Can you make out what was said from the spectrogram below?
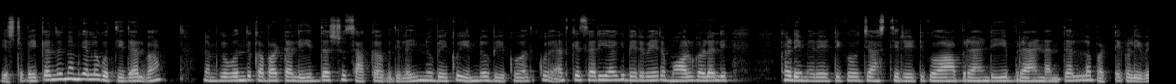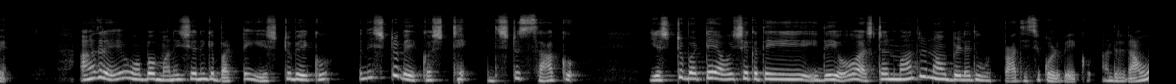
ಎಷ್ಟು ಬೇಕಂದರೆ ನಮಗೆಲ್ಲ ಗೊತ್ತಿದೆ ಅಲ್ವಾ? ನಮಗೆ ಒಂದು ಕಬಾಟಲ್ಲಿ ಇದ್ದಷ್ಟು ಸಾಕಾಗೋದಿಲ್ಲ. ಇನ್ನೂ ಬೇಕು ಇನ್ನೂ ಬೇಕು. ಅದಕ್ಕೂ, ಅದಕ್ಕೆ ಸರಿಯಾಗಿ ಬೇರೆ ಬೇರೆ ಮಾಲ್ಗಳಲ್ಲಿ ಕಡಿಮೆ ರೇಟಿಗೂ, ಜಾಸ್ತಿ ರೇಟಿಗೂ ಆ ಬ್ರ್ಯಾಂಡ್, ಈ ಬ್ರ್ಯಾಂಡ್ ಅಂತೆಲ್ಲ ಬಟ್ಟೆಗಳಿವೆ. ಆದರೆ ಒಬ್ಬ ಮನುಷ್ಯನಿಗೆ ಬಟ್ಟೆ ಎಷ್ಟು ಬೇಕು? ಒಂದಿಷ್ಟು ಬೇಕು ಅಷ್ಟೇ. ಒಂದಿಷ್ಟು ಸಾಕು. ಎಷ್ಟು ಬಟ್ಟೆ ಅವಶ್ಯಕತೆ ಇದೆಯೋ ಅಷ್ಟನ್ನು ಮಾತ್ರ ನಾವು ಬೆಳೆದು ಉತ್ಪಾದಿಸಿಕೊಳ್ಬೇಕು. ಅಂದರೆ ನಾವು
